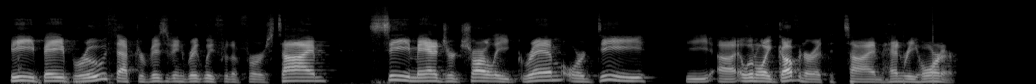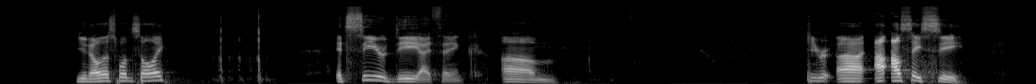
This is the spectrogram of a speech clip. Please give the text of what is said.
B, Babe Ruth after visiting Wrigley for the first time, C, manager Charlie Grimm, or D, the uh, Illinois governor at the time, Henry Horner? You know this one, Sully? It's C or D, I think. Um, you, uh, I'll say C.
